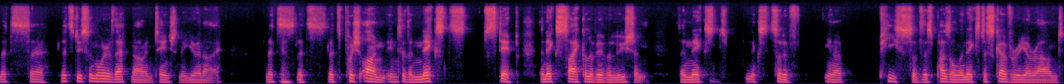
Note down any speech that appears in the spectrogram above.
let's uh, let's do some more of that now intentionally, you and I. Let's let's let's push on into the next step, the next cycle of evolution, the next next sort of you know piece of this puzzle, the next discovery around,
